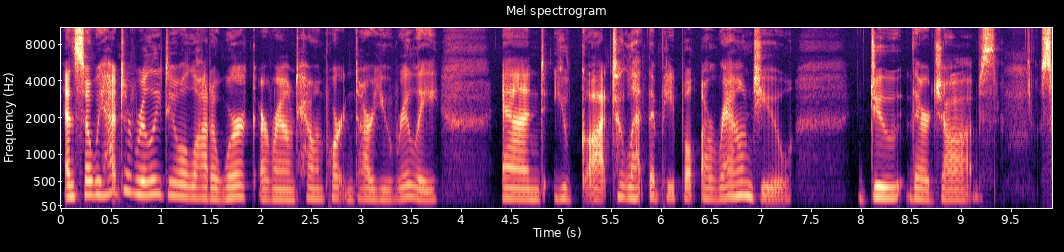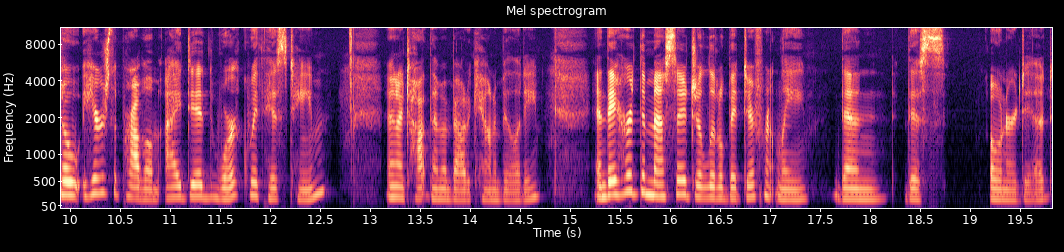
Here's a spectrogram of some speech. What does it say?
And so we had to really do a lot of work around how important are you really? And you've got to let the people around you do their jobs. So here's the problem I did work with his team and I taught them about accountability. And they heard the message a little bit differently than this owner did.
